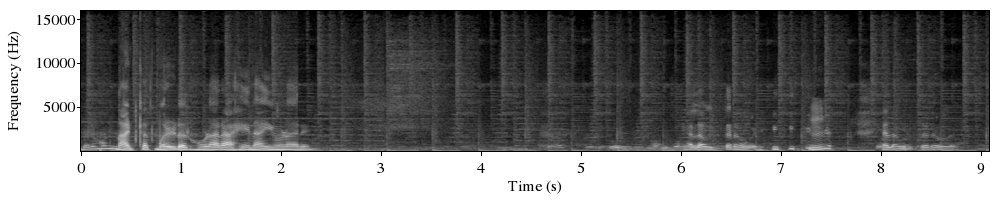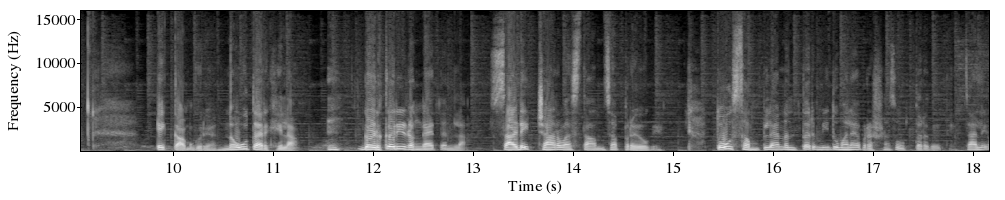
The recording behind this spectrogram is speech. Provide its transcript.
बरं मग नाटकात मर्डर होणार आहे नाही होणार आहे? ह्याला उत्तर हवंय. हं? ह्याला उत्तर हवंय. एक काम करूया. नऊ तारखेला गडकरी रंगायतनला साडेचार वाजता आमचा प्रयोग आहे. तो संपल्यानंतर मी तुम्हाला या प्रश्नाचं उत्तर देते. चालेल?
